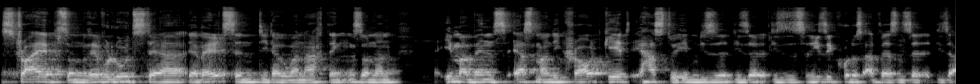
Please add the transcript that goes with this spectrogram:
Stripes und Revoluts der, der Welt sind, die darüber nachdenken, sondern immer wenn es erstmal an die Crowd geht, hast du eben diese, diese, dieses Risiko des adversen, dieser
